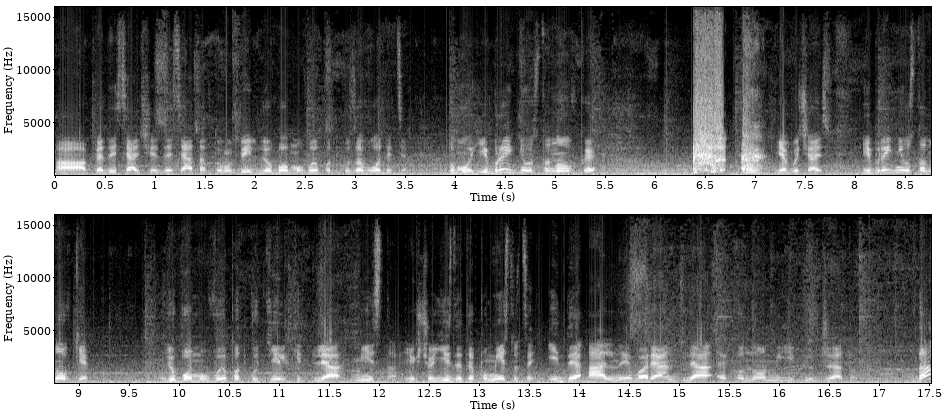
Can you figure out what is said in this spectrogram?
50-60 автомобіль в будь-якому випадку заводиться. Тому гібридні установки, я вибачаюсь, гібридні установки в будь-якому випадку тільки для міста. Якщо їздите по місту, це ідеальний варіант для економії бюджету. Да,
